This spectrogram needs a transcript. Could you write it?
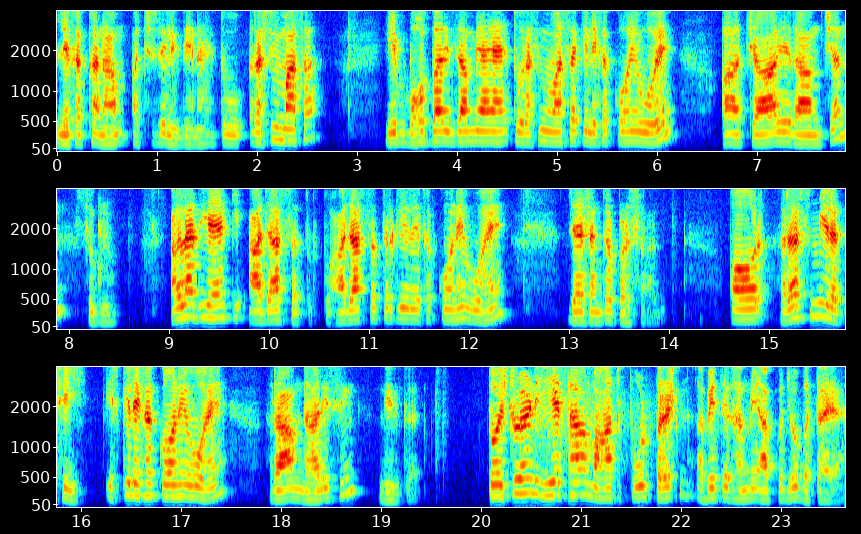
लेखक का नाम अच्छे से लिख देना है। तो रश्मि, मासा, ये बहुत बार एग्ज़ाम में आया है। तो रश्मि, मासा के लेखक कौन है? वो है आचार्य रामचंद्र शुक्ल। अगला दिया है कि आज़ाद सत्र। तो आज़ाद सत्र के लेखक कौन है? वो हैं जयशंकर प्रसाद। और रश्मि रथी, इसके लेखक कौन है? वो हैं रामधारी सिंह दिनकर। तो स्टूडेंट, ये था महत्वपूर्ण प्रश्न, अभी तक हमने आपको जो बताया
